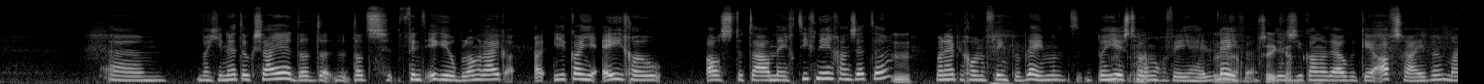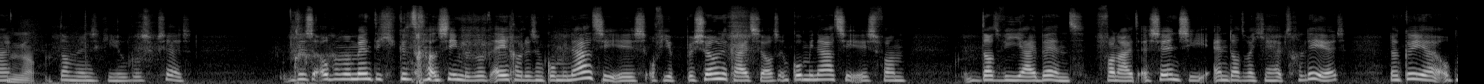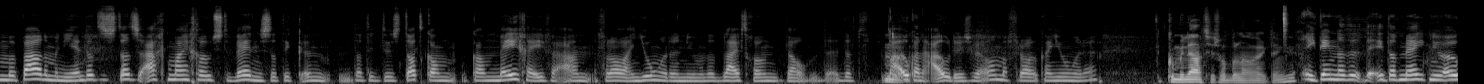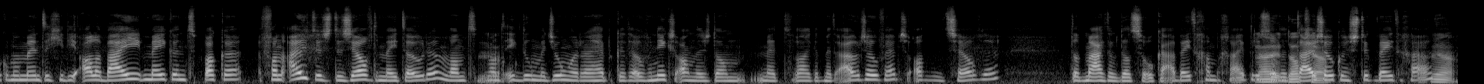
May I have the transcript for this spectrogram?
ehm, wat je net ook zei, dat, dat, dat vind ik heel belangrijk. Je kan je ego als totaal negatief neer gaan zetten, Mm. maar dan heb je gewoon een flink probleem, want het beheerst Ja. gewoon ongeveer je hele leven. Dus je kan het elke keer afschrijven, maar Ja. dan wens ik je heel veel succes. Dus op het moment dat je kunt gaan zien dat dat ego dus een combinatie is, of je persoonlijkheid zelfs een combinatie is van dat wie jij bent vanuit essentie en dat wat je hebt geleerd, dan kun je op een bepaalde manier, en dat is, dat is eigenlijk mijn grootste wens, dat ik, een, dat ik dus dat kan, kan meegeven aan, vooral aan jongeren nu, want dat blijft gewoon wel, dat, maar ook aan ouders wel, maar vooral ook aan jongeren. De combinatie is wel belangrijk, denk ik. Ik denk dat, het, dat merk ik nu ook op het moment dat je die allebei mee kunt pakken, vanuit dus dezelfde methode, want, Ja. want ik doe met jongeren, heb ik het over niks anders dan met waar ik het met ouders over heb, het is altijd hetzelfde. Dat maakt ook dat ze elkaar beter gaan begrijpen, dus dat het dat, thuis ja. ook een stuk beter gaat. Ja,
